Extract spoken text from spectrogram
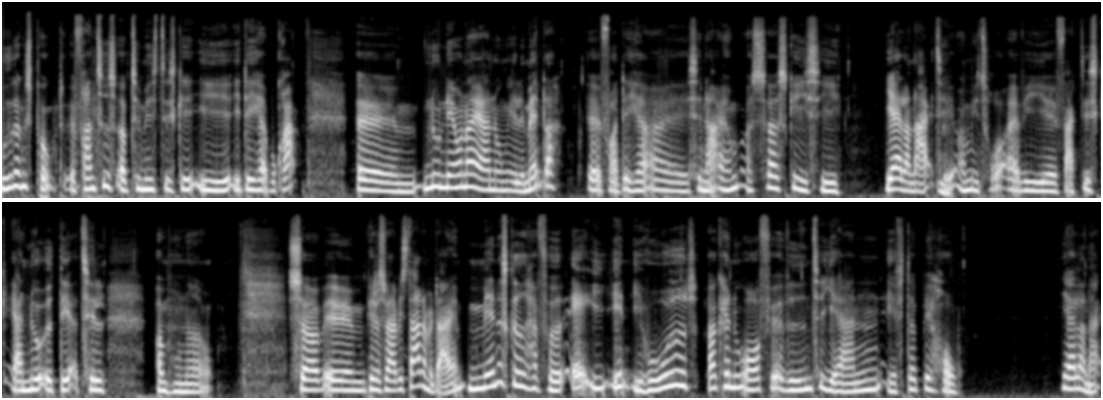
udgangspunkt fremtidsoptimistiske i, i det her program. Øh, nu nævner jeg nogle elementer øh, fra det her øh, scenarium, og så skal I sige ja eller nej til, mm. om I tror, at vi øh, faktisk er nået dertil om 100 år. Så øh, Peter Svare, vi starter med dig. Mennesket har fået AI ind i hovedet og kan nu overføre viden til hjernen efter behov. Ja eller nej,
